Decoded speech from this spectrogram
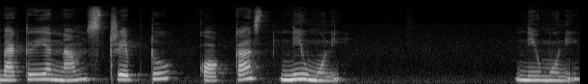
ব্যাকটেরিয়ার নাম স্ট্রেপ্টোকক্কাস নিউমোনি। নিউমোনি।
